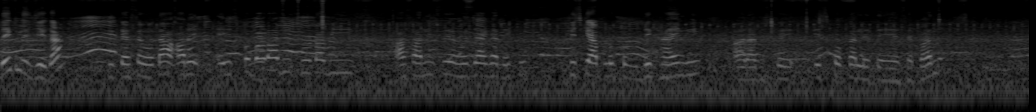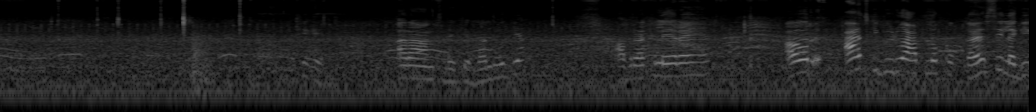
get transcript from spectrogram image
देख लीजिएगा कि कैसे होता है। और इसको बड़ा भी, छोटा भी आसानी से हो जाएगा, देखिए। खींच के आप लोग को दिखाएँगे और अब इसको इसको कर लेते हैं ऐसे बंद। ठीक है। आराम से देखिए, बंद हो गया। अब रख ले रहे हैं। और आज की वीडियो आप लोग को कैसी लगी,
